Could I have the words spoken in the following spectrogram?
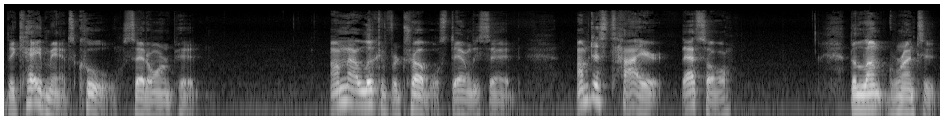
The caveman's cool, said Armpit. I'm not looking for trouble, Stanley said. I'm just tired, that's all. The lump grunted.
